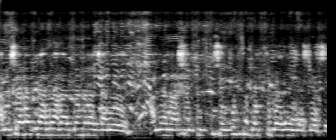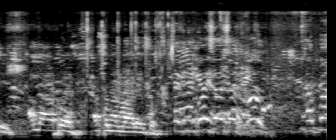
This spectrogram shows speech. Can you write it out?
আমি সবাইকে আমি আমার ধন্যবাদ জানিয়ে আমি আমার সংক্ষিপ্ত সংক্ষিপ্ত বক্তব্য শেষ করছি আল্লাহ হাফেজ আসসালামু আলাইকুম যাবা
